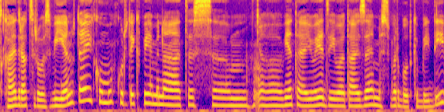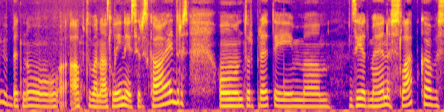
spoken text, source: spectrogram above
skaidri atceros vienu teikumu, kur tika pieminētas um, uh, vietējo iedzīvotāju zemes. Varbūt, ka bija divi, bet nu, aptuvenās līnijas ir skaidras. Un turpretī um, dziedu mēnesis slepkavas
